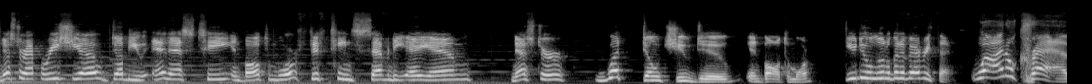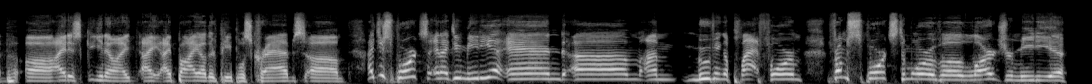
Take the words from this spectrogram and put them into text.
Nestor Aparicio, WNST in Baltimore, 1570 AM. Nestor, what don't you do in Baltimore? You do a little bit of everything. Well, I don't crab. Uh, I just, you know, I, I, I buy other people's crabs. Um, I do sports and I do media, and um, I'm moving a platform from sports to more of a larger media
